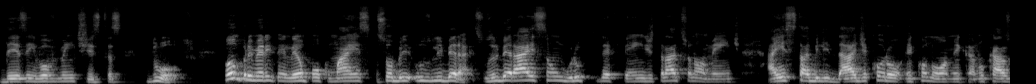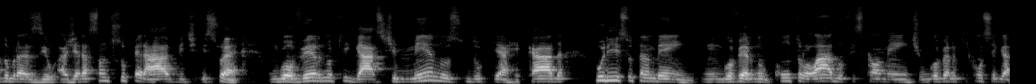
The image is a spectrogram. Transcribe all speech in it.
desenvolvimentistas do outro. Vamos primeiro entender um pouco mais sobre os liberais. Os liberais são um grupo que defende tradicionalmente a estabilidade econômica, no caso do Brasil, a geração de superávit, isso é, um governo que gaste menos do que arrecada, por isso também um governo controlado fiscalmente, um governo que consiga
